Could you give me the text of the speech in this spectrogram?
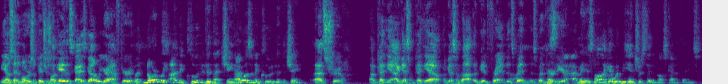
you know send them over some pictures like, hey, this guy's got what you're after. And But normally I'm included in that chain. I wasn't included in the chain. that's true. I'm cutting you. I guess I'm cutting you out. I guess I'm not a good friend. It's been it's been hurt here. I mean, it's not like I wouldn't be interested in those kind of things.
